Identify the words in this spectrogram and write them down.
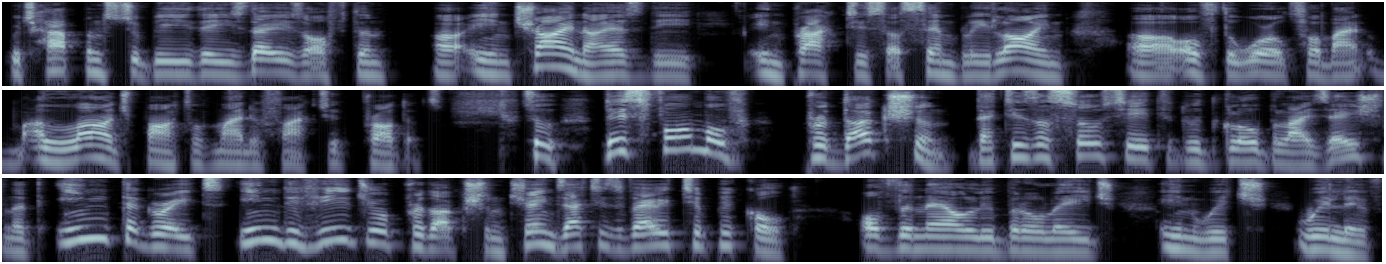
which happens to be these days often uh, in China as the in practice assembly line uh, of the world for man- a large part of manufactured products. So this form of production that is associated with globalization that integrates individual production chains that is very typical of the neoliberal age in which we live.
